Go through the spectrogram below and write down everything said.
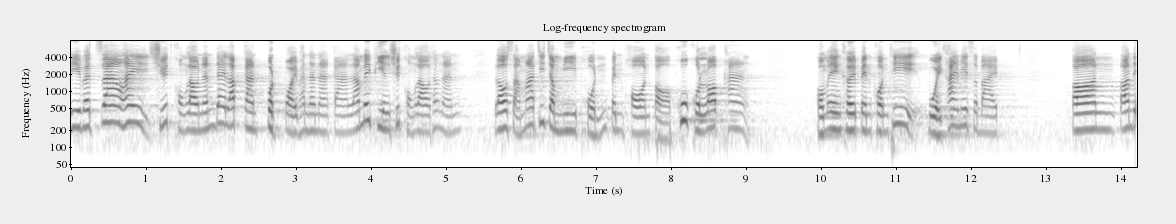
ที่พระเจ้าให้ชีวิตของเรานั้นได้รับการปลดปล่อยพันธนาการ แล้วไม่เพียงชีวิตของเราเท่านั้น เราสามารถที่จะมีผลเป็นพรต่อผู้คนรอบข้าง ผมเองเคยเป็นคนที่ป่วยไข้ไม่สบาย ตอนตอนเ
